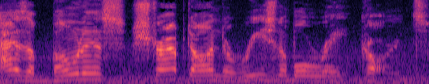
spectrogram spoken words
as a bonus strapped onto reasonable rate cards.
